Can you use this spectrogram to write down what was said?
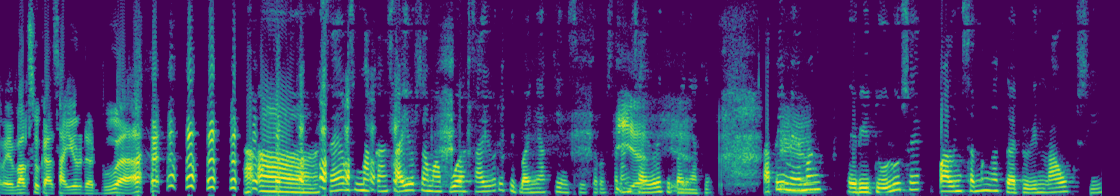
memang suka sayur dan buah. ah, saya harus makan sayur sama buah sayurnya dibanyakin sih terus terang Iya, sayurnya iya, dibanyakin. Tapi iya. memang dari dulu saya paling seneng ngegaduin lauk sih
